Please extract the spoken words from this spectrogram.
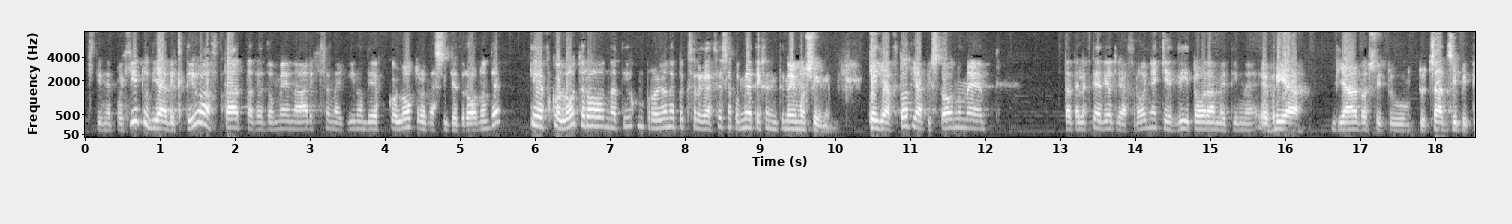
Στην εποχή του διαδικτύου αυτά τα δεδομένα άρχισαν να γίνονται ευκολότερο να συγκεντρώνονται και ευκολότερο να τύχουν προϊόν επεξεργασίας από μια τεχνητή νοημοσύνη. Και γι' αυτό διαπιστώνουμε τα τελευταία δύο-τρία χρόνια και δει τώρα με την ευρεία διάδοση του, του chat GPT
